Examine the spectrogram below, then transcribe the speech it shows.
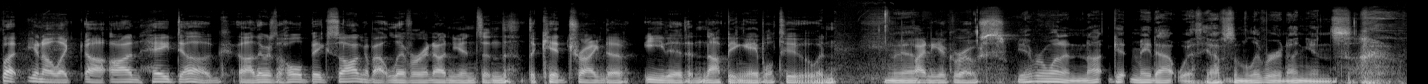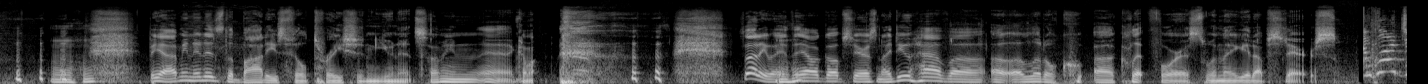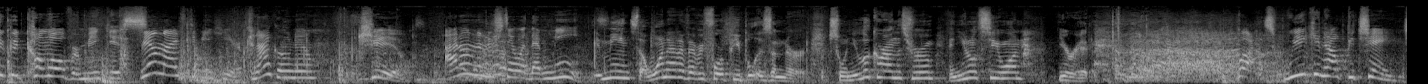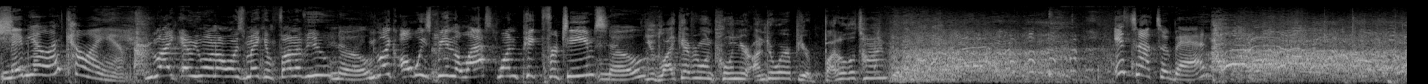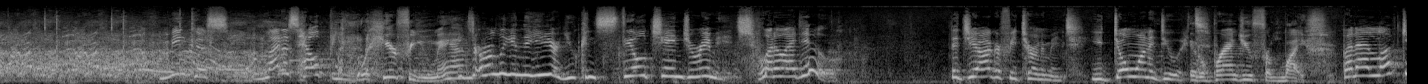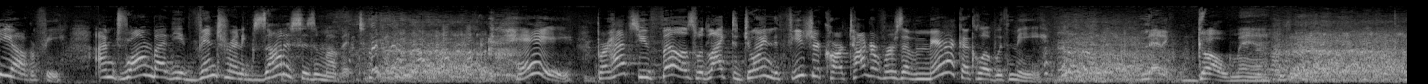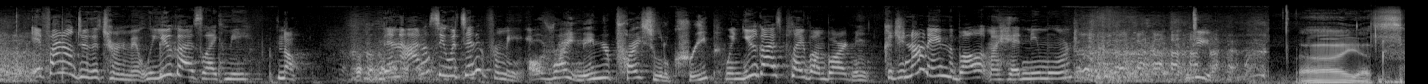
But, you know, like uh, on Hey Doug, uh, there was a whole big song about liver and onions and the, the kid trying to eat it and not being able to and Yeah. finding it gross. You ever want to not get made out with? You have some liver and onions. Mm-hmm. But yeah, I mean, it is the body's filtration unit. So, I mean, eh, come on. so, anyway, Mm-hmm. they all go upstairs, and I do have a, a, a little qu- uh, clip for us when they get upstairs. I'm glad you could come over, Minkus. Real nice to be here. Can I go now? Chill. I don't understand what that means. It means that one out of every four people is a nerd. So when you look around this room and you don't see one, you're it. But we can help you change. Maybe I like how I am. You like everyone always making fun of you? No. You like always being the last one picked for teams? No, You like everyone pulling your underwear up your butt all the time? it's not so bad. Minkus, let us help you. We're here for you, man. It's early in the year. You can still change your image. What do I do? The geography tournament. You don't want to do it. It'll brand you for life. But I love geography. I'm drawn by the adventure and exoticism of it. hey, perhaps you fellas would like to join the Future Cartographers of America Club with me. Let it go, man. If I don't do the tournament, will you guys like me? No. Then I don't see what's in it for me. All right, name your price, you little creep. When you guys play bombardment, could you not aim the ball at my head anymore? Deal. Ah, yes.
